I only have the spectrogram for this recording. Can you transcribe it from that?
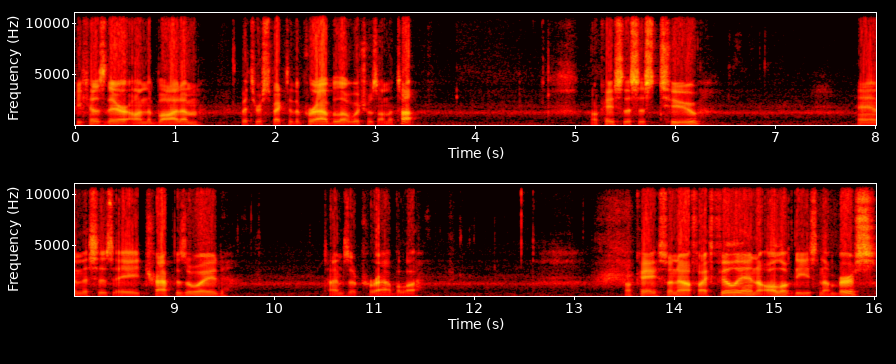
because they're on the bottom with respect to the parabola, which was on the top. Okay, so this is 2. And this is a trapezoid times a parabola. Okay, so now if I fill in all of these numbers,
